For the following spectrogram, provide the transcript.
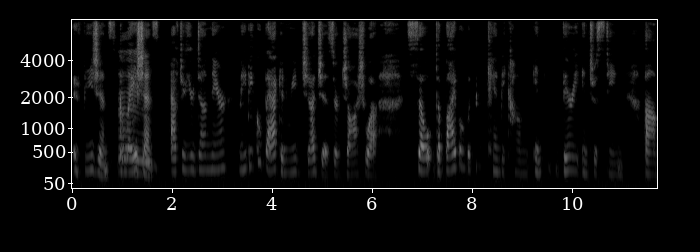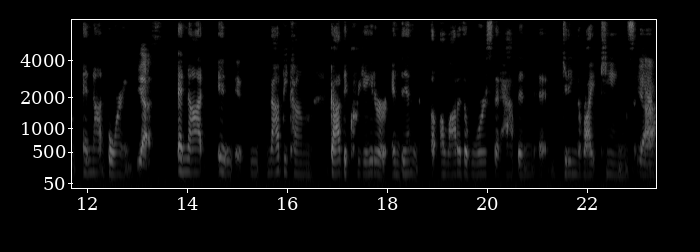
Ephesians, Mm. Galatians. After you're done there, maybe go back and read Judges or Joshua. So the Bible can become in, very interesting um, and not boring, Yes. and not in not become God the Creator, and then a, a lot of the wars that happen, uh, getting the right kings, Yeah. and,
